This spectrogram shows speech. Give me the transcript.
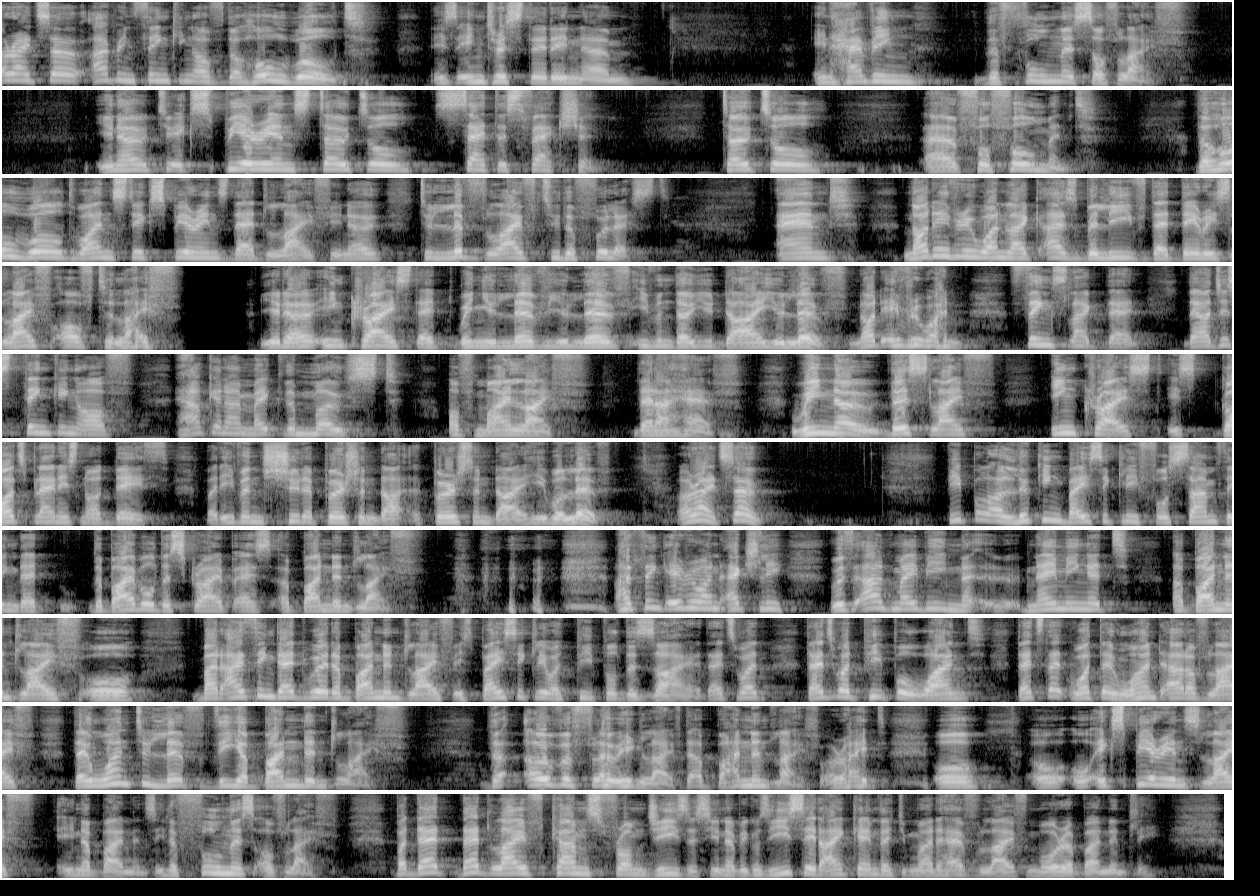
All right, so I've been thinking of the whole world is interested in, um, in having the fullness of life. You know, to experience total satisfaction, total uh, fulfillment. The whole world wants to experience that life, you know, to live life to the fullest. And not everyone like us believe that there is life after life. You know, in Christ, that when you live, you live. Even though you die, you live. Not everyone thinks like that. They are just thinking of how can I make the most of my life that I have. We know this life in Christ is God's plan is not death, but even should a person die, a person die, he will live. All right, so people are looking basically for something that the Bible describes as abundant life. I think everyone actually, without maybe naming it abundant life or but I think that word abundant life is basically what people desire. That's what, that's what people want. That's that what they want out of life. They want to live the abundant life, the overflowing life, the abundant life, all right? Or, or, or experience life in abundance, in the fullness of life. But that, that life comes from Jesus, you know, because he said, I came that you might have life more abundantly.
